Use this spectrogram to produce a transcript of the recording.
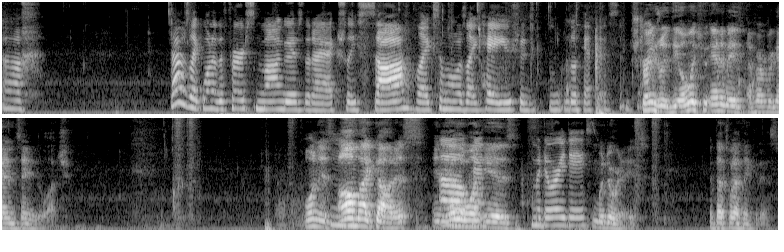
Ugh. That was like one of the first mangas that I actually saw. Like someone was like, "Hey, you should look at this." And so- Strangely, the only two animes I've ever gotten Sandy to watch. One is mm. All My Goddess, and the Oh, other okay. one is Midori Days. Midori Days. If that's what I think it is.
